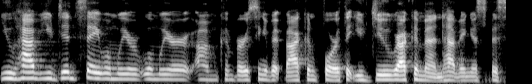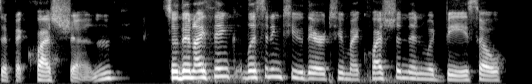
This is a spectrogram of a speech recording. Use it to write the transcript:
you have you did say when we were when we were um, conversing a bit back and forth that you do recommend having a specific question. So then i think listening to you there too my question then would be so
